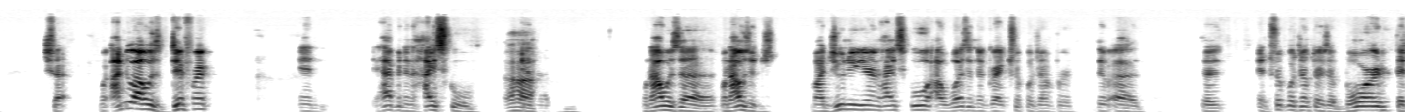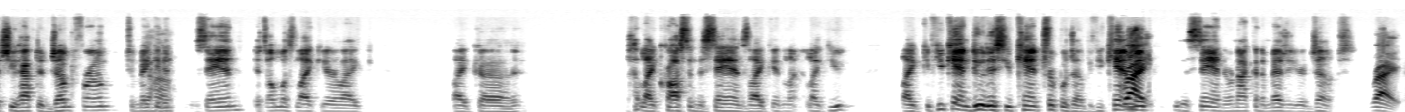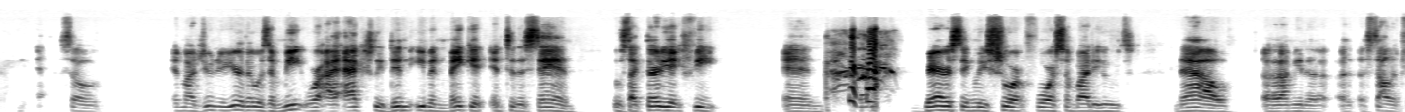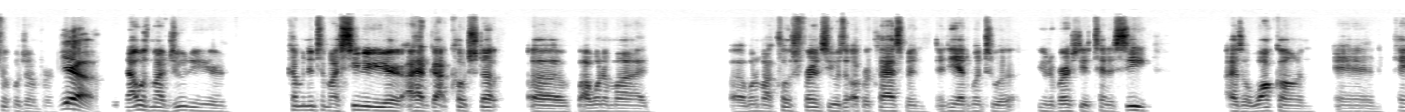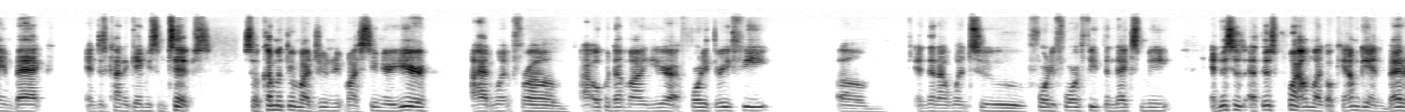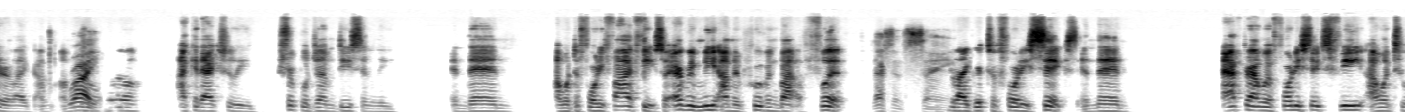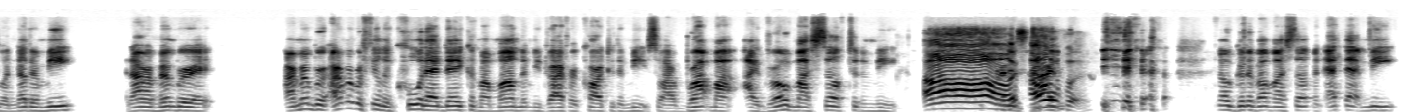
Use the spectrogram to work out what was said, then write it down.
I knew I was different, and it happened in high school. Uh-huh. And, um, when I was uh when I was a my junior year in high school, I wasn't a great triple jumper. The uh the in triple jump, there's a board that you have to jump from to make uh-huh. it into the sand. It's almost like you're like like uh like crossing the sands, like in like, like you like if you can't do this, you can't triple jump. If you can't right. make it to the sand, we're not going to measure your jumps. Right. So in my junior year, there was a meet where I actually didn't even make it into the sand. It was like 38 feet and embarrassingly short for somebody who's now, uh, I mean, a, a, a solid triple jumper. Yeah. That was my junior year. Coming into my senior year, I had got coached up uh, by one of my uh, one of my close friends, he was an upperclassman, and he had went to a University of Tennessee as a walk-on, and came back and just kind of gave me some tips. So coming through my junior, my senior year, I had went from I opened up my year at 43 feet, um, and then I went to 44 feet the next meet. And this is at this point, I'm like, okay, I'm getting better. Like I'm, I'm right. well. I could actually triple jump decently, and then I went to 45 feet. So every meet, I'm improving by a foot. That's insane. I get to 46. And then after I went 46 feet, I went to another meet. And I remember it. I remember I remember feeling cool that day because my mom let me drive her car to the meet. So I brought my I drove myself to the meet. Oh, it's over. Felt good about myself. And at that meet,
